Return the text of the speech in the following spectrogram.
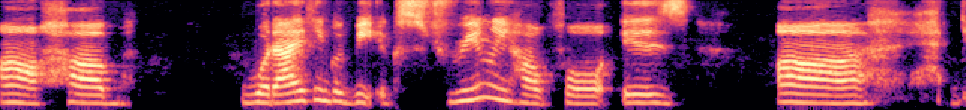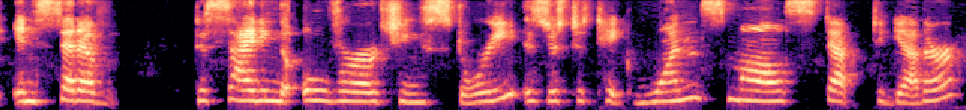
uh, hub, what I think would be extremely helpful is uh, instead of deciding the overarching story is just to take one small step together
